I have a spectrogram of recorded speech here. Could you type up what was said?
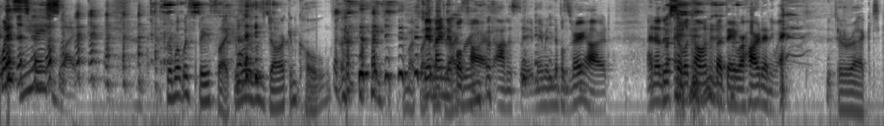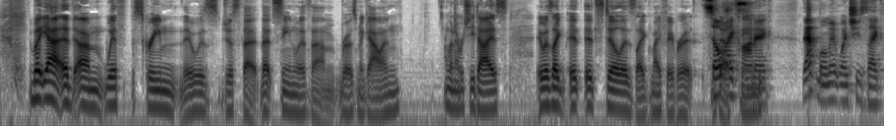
what is space like? So what was space like? Well, it was dark and cold. Much like Made my drag nipples room. hard. Honestly, it made my nipples very hard. I know they're silicone, but they were hard anyway. Correct. But yeah, um, with Scream, it was just that that scene with um, Rose McGowan. Whenever she dies, it was like it, it still is like my favorite. So death scene. iconic. That moment when she's like,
